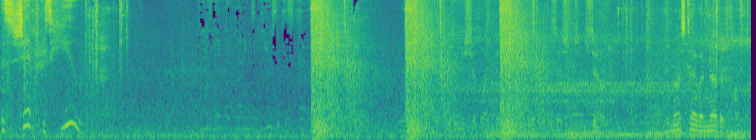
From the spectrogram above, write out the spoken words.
This ship is huge. Using a ship like this in a position too soon. We must have another plan.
